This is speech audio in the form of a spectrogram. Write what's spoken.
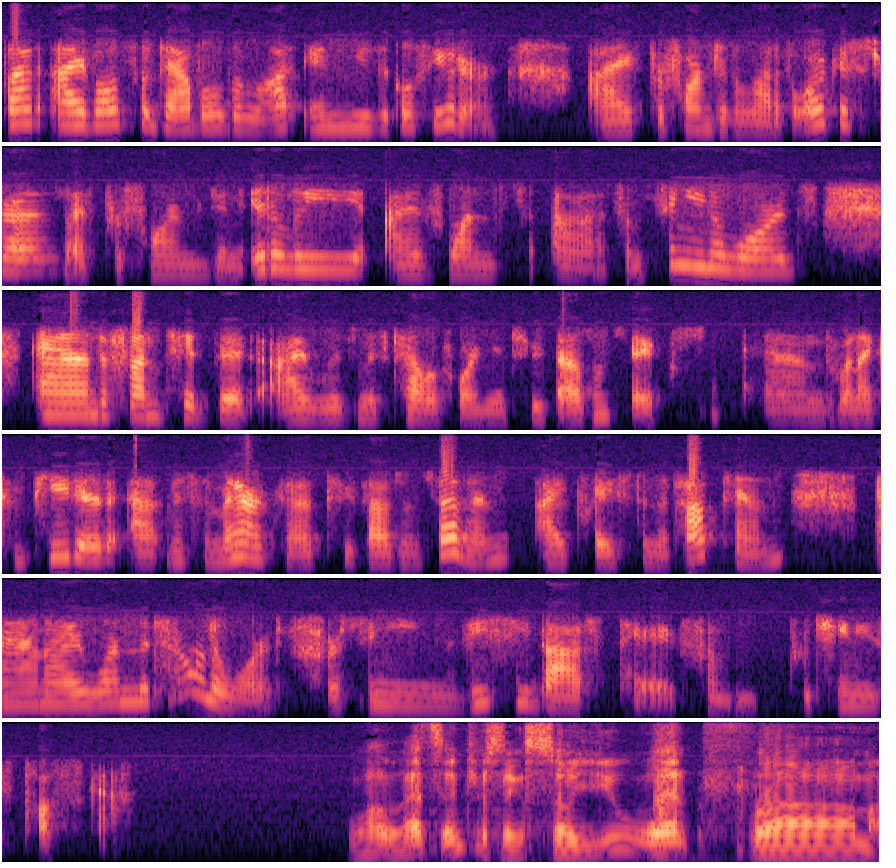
but I've also dabbled a lot in musical theater. I've performed at a lot of orchestras. I've performed in Italy. I've won uh, some singing awards. And a fun tidbit, I was Miss California 2006. And when I competed at Miss America 2007, I placed in the top 10 and I won the Talent Award for singing Vissi d'arte from Puccini's Tosca. Well, that's interesting. So you went from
